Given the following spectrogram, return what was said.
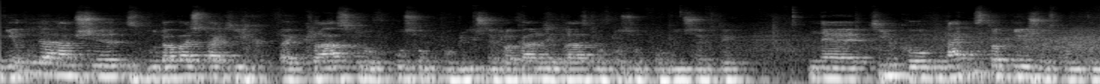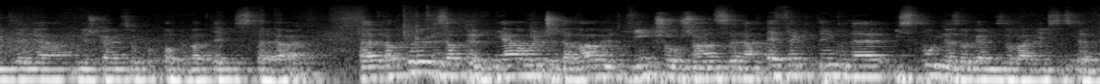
nie uda nam się zbudować takich e, klastrów usług publicznych, lokalnych klastrów usług publicznych tych e, kilku najistotniejszych z punktu widzenia mieszkańców, obywateli sferach, e, no, które by zapewniały czy dawały większą szansę na efektywne i spójne zorganizowanie systemu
